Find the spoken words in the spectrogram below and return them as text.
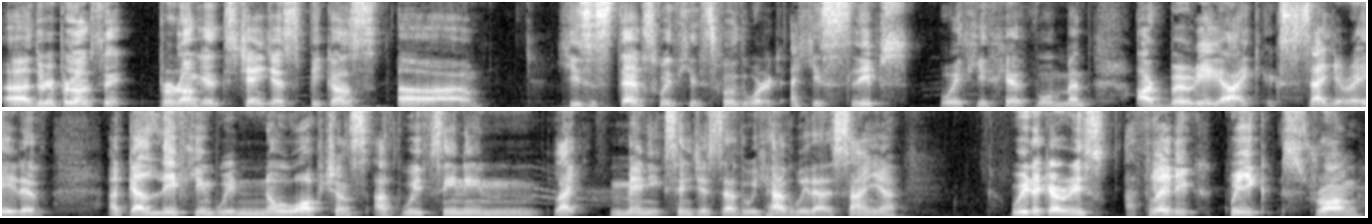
Uh, during prolonged, prolonged exchanges, because uh, his steps with his footwork and his slips with his head movement are very like exaggerated and can leave him with no options as we've seen in like many exchanges that we had with Adesanya. Whittaker is athletic, quick, strong,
